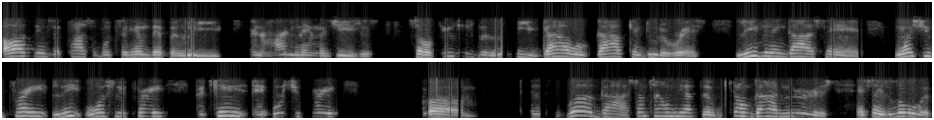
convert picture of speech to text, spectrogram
All things are possible to him that believe in the mighty name of Jesus. So if you just believe, God will, God can do the rest. Leave it in God's hand. Once you pray, leave, once we pray, continue. Once you pray, um, love God. Sometimes we have to get on God's nerves and say, Lord,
